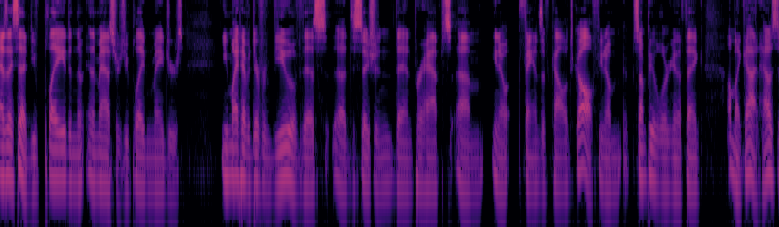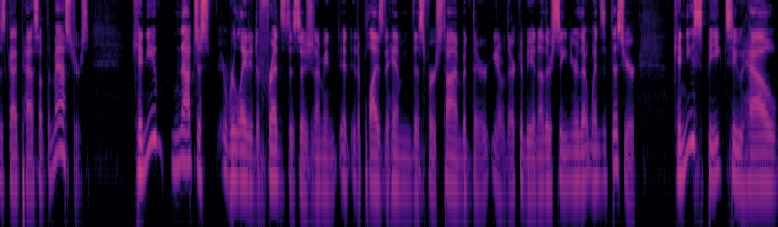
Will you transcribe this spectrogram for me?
as I said, you've played in the in the Masters, you played in majors. You might have a different view of this uh, decision than perhaps um, you know fans of college golf. You know, some people are going to think, "Oh my God, how does this guy pass up the Masters?" Can you not just related to Fred's decision? I mean, it, it applies to him this first time, but there, you know, there could be another senior that wins it this year. Can you speak to how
